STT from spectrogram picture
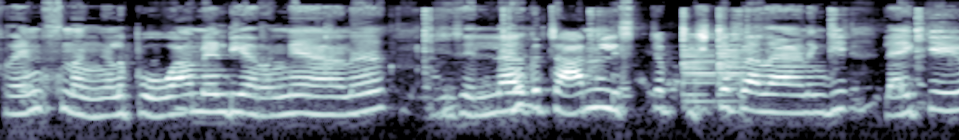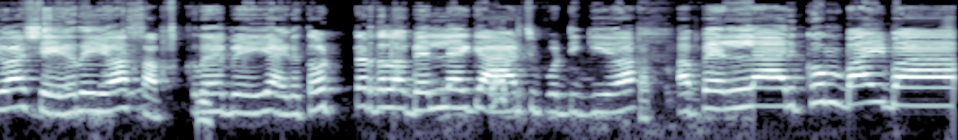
ഫ്രണ്ട്സ് ഞങ്ങൾ പോവാൻ വേണ്ടി ഇറങ്ങുകയാണ്. എല്ലാവർക്കും ചാനൽ ഇഷ്ട ഇഷ്ടപ്പെടുകയാണെങ്കിൽ ലൈക്ക് ചെയ്യുക ഷെയർ ചെയ്യുക സബ്സ്ക്രൈബ് ചെയ്യുക. അതിന് തൊട്ടടുത്തുള്ള ബെല്ലൈക്ക് അടിച്ച് പൊട്ടിക്കുക. അപ്പം എല്ലാവർക്കും ബൈ ബൈ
